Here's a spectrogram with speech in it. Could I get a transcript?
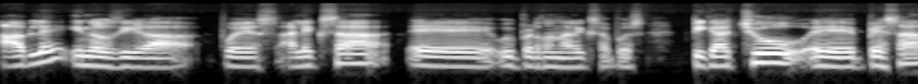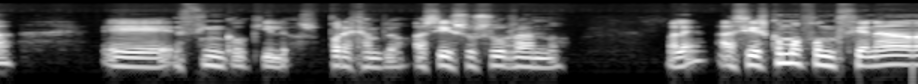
hable y nos diga, pues Alexa, eh, uy, perdón Alexa, pues Pikachu eh, pesa 5 eh, kilos, por ejemplo, así susurrando, ¿vale? Así es como funciona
